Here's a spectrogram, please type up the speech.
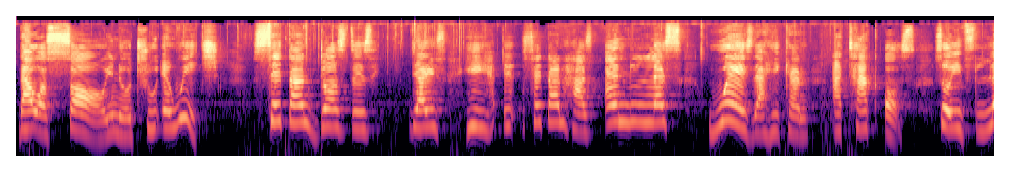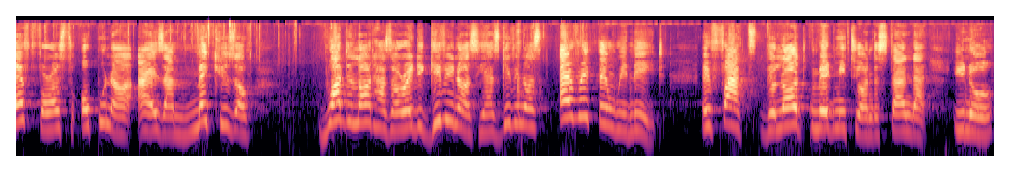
that was Saul, you know, through a witch. Satan does this. There is he Satan has endless ways that he can attack us. So it's left for us to open our eyes and make use of what the Lord has already given us. He has given us everything we need. In fact, the Lord made me to understand that, you know,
